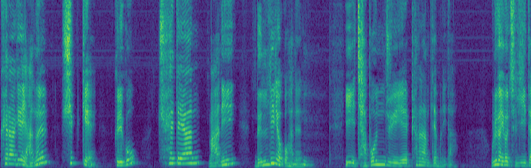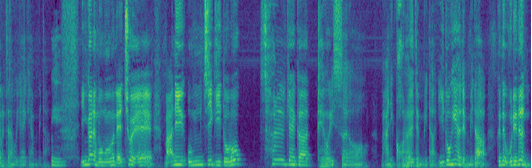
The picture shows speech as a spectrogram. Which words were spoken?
쾌락의 양을 쉽게 그리고 최대한 많이 늘리려고 하는 음. 이 자본주의의 편안함 때문이다. 우리가 이걸 즐기기 때문이라고 이야기합니다. 예. 인간의 몸은 애초에 많이 움직이도록 설계가 되어 있어요. 많이 걸어야 됩니다. 이동해야 됩니다. 근데 우리는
